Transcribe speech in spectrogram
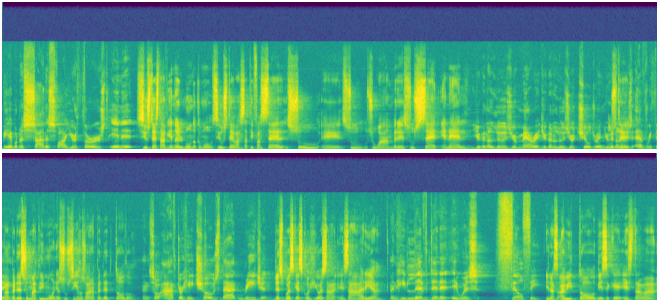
be able to satisfy your thirst in it, Si usted está viendo el mundo como si usted va a satisfacer su, eh, su, su hambre, su sed en él, you're going to lose your marriage, you're going to lose your children, you're going to lose usted everything. va a perder su matrimonio, sus hijos van a perder todo. And so after he chose that region Después que escogió esa, esa área and he lived in it, it was filthy. y las habitó, dice que estaba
